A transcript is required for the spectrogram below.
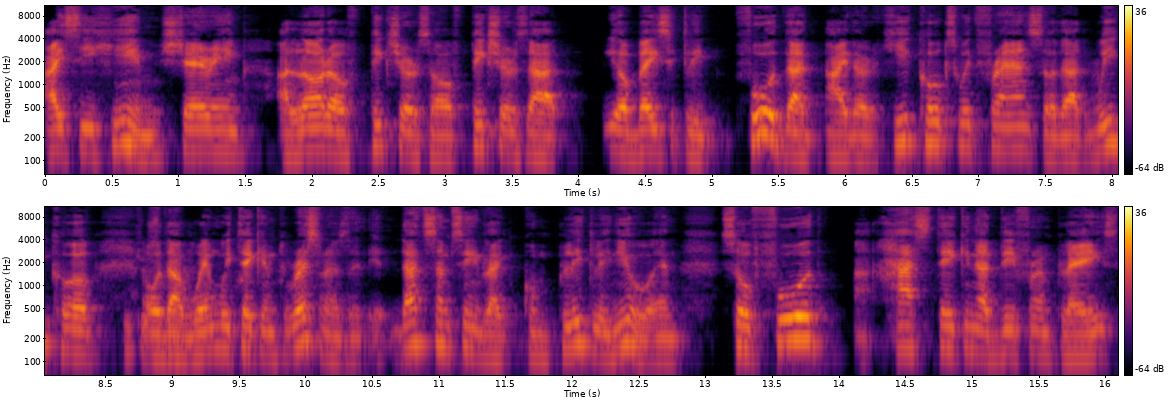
I see him sharing a lot of pictures of pictures that, you know, basically food that either he cooks with friends or that we cook or that when we take him to restaurants, it, that's something like completely new. And so food has taken a different place.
